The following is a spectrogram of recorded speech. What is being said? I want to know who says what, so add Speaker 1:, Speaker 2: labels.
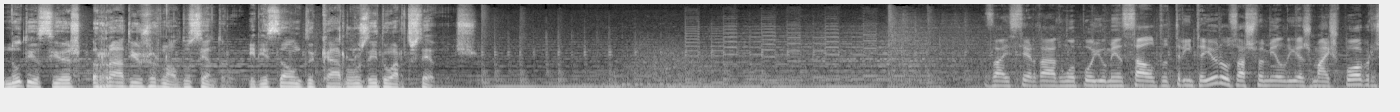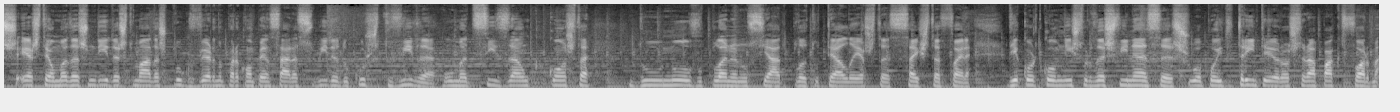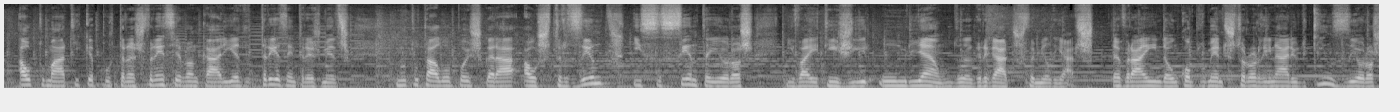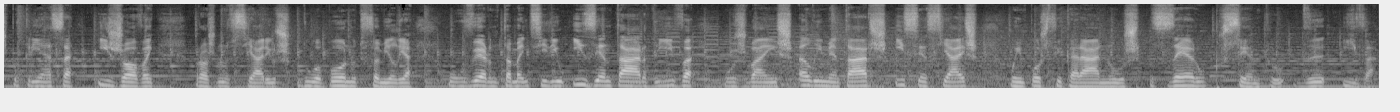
Speaker 1: Notícias Rádio Jornal do Centro. Edição de Carlos Eduardo Esteves.
Speaker 2: Vai ser dado um apoio mensal de 30 euros às famílias mais pobres. Esta é uma das medidas tomadas pelo Governo para compensar a subida do custo de vida, uma decisão que consta do novo plano anunciado pela tutela esta sexta-feira. De acordo com o Ministro das Finanças, o apoio de 30 euros será pago de forma automática por transferência bancária de 3 em 3 meses. No total, o apoio chegará aos 360 euros e vai atingir um milhão de agregados familiares. Haverá ainda um complemento extraordinário de 15 euros por criança e jovem para os beneficiários do abono de família. O Governo também decidiu isentar de IVA os bens alimentares essenciais. O imposto ficará nos 0% de IVA.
